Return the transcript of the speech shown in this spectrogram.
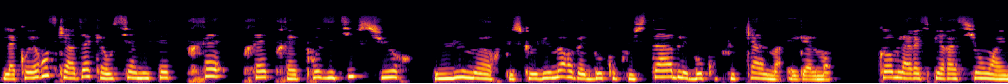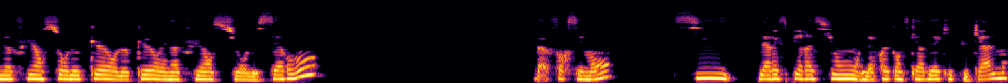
La cohérence cardiaque a aussi un effet très très très positif sur l'humeur, puisque l'humeur va être beaucoup plus stable et beaucoup plus calme également. Comme la respiration a une influence sur le cœur, le cœur a une influence sur le cerveau, bah forcément, si la respiration, la fréquence cardiaque est plus calme,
